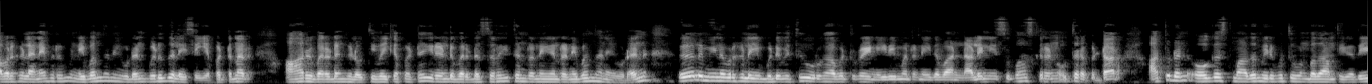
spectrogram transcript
அவர்கள் அனைவரும் நிபந்தனையுடன் விடுதலை செய்யப்பட்டனர். ஆறு வருடங்கள் ஒத்திவைக்கப்பட்ட இரண்டு வருட சிறை தண்டனை என்ற நிபந்தனையுடன் ஏழு மீனவர்களையும் விடுவித்து உருகாவட்டுறை நீதிமன்ற நீதவான் நளினி சுபாஸ்கரன் உத்தரவிட்டார். அத்துடன் ஆகஸ்ட் மாதம் இருபத்தி ஒன்பதாம் தேதி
